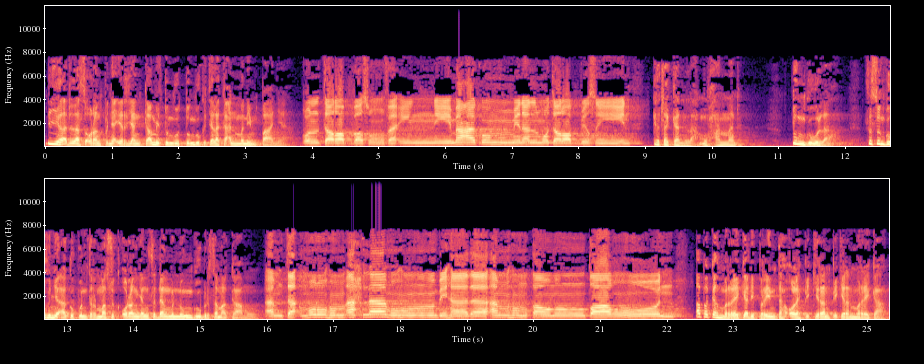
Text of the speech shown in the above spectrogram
dia adalah seorang penyair yang kami tunggu-tunggu kecelakaan menimpanya. قل تربصوا فإني معكم من المتربصين Katakanlah Muhammad, tunggulah. Sesungguhnya aku pun termasuk orang yang sedang menunggu bersama kamu. أم تأمرهم أحلامهم بهذا أم هم قوم طاغون Apakah mereka diperintah oleh pikiran-pikiran mereka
